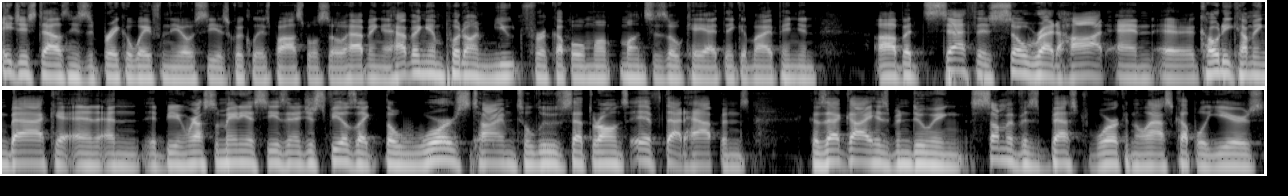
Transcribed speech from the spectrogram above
AJ Styles needs to break away from the OC as quickly as possible. So having having him put on mute for a couple of mo- months is okay, I think, in my opinion. Uh, but Seth is so red hot, and uh, Cody coming back, and and it being WrestleMania season, it just feels like the worst time to lose Seth Rollins if that happens, because that guy has been doing some of his best work in the last couple of years,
